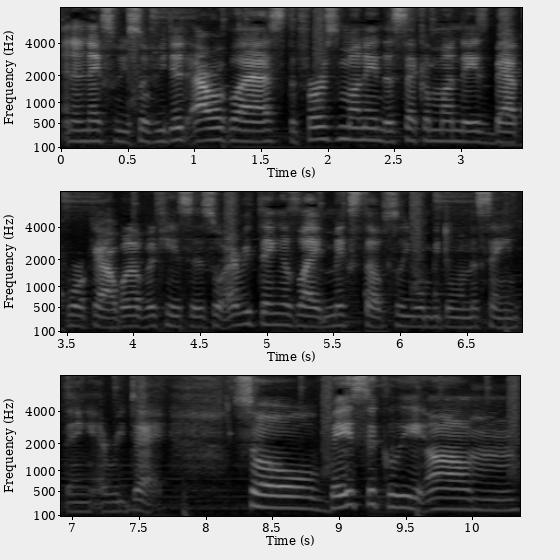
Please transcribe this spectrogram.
and the next week. So if you did hourglass, the first Monday, the second Monday is back workout, whatever the case is. So everything is like mixed up so you won't be doing the same thing every day. So basically, um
